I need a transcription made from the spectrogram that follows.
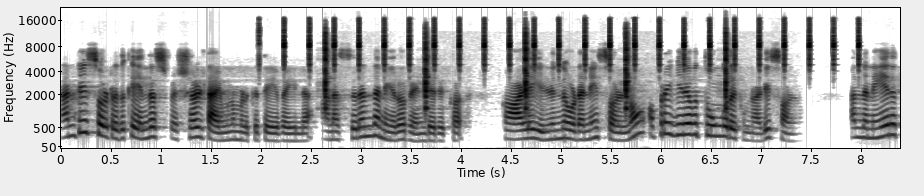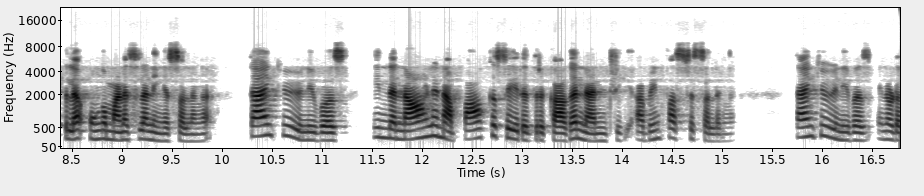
நன்றி சொல்கிறதுக்கு எந்த ஸ்பெஷல் டைம் நம்மளுக்கு தேவையில்லை. ஆனால் சிறந்த நேரம் ரெண்டு இருக்குது காலை எழுந்த உடனே சொல்லணும். அப்புறம் இரவு தூங்குறதுக்கு முன்னாடி சொல்லணும். அந்த நேரத்தில் உங்கள் மனசில் நீங்கள் சொல்லுங்கள் தேங்க்யூ யூனிவர்ஸ் இந்த நாளை நான் பார்க்க செய்கிறதுக்காக நன்றி அப்படின்னு ஃபஸ்ட்டு சொல்லுங்கள் தேங்க்யூ யூனிவர்ஸ் என்னோட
